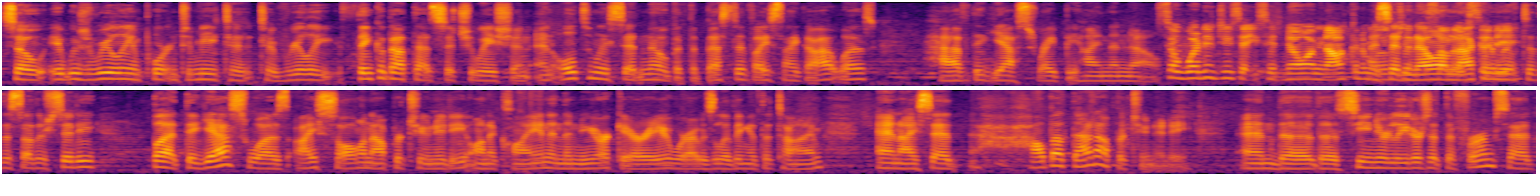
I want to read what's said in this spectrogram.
So it was really important to me to, to really think about that situation and ultimately said no, but the best advice I got was have the yes right behind the no. So what did you say? You said no, I'm not going to move. I said no, I'm not going to move to this other city. But the yes was I saw an opportunity on a client in the New York area where I was living at the time, and I said, "How about that opportunity?" And the the senior leaders at the firm said,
